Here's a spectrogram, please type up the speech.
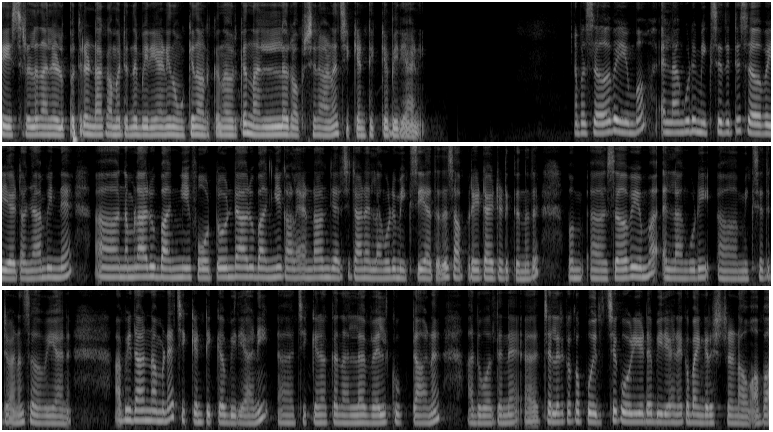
ടേസ്റ്റിലുള്ള നല്ല എളുപ്പത്തിൽ ഉണ്ടാക്കാൻ പറ്റുന്ന ബിരിയാണി നോക്കി നടക്കുന്നവർക്ക് നല്ലൊരു ഓപ്ഷനാണ് ചിക്കൻ ടിക്ക ബിരിയാണി. അപ്പോൾ സെർവ് ചെയ്യുമ്പോൾ എല്ലാം കൂടി മിക്സ് ചെയ്തിട്ട് സെർവ് ചെയ്യുക കേട്ടോ. ഞാൻ പിന്നെ നമ്മൾ ആ ഒരു ഭംഗി ഫോട്ടോന്റെ ആ ഒരു ഭംഗി കളയണ്ടെന്ന് വിചാരിച്ചിട്ടാണ് എല്ലാം കൂടി മിക്സ് ചെയ്യാത്തത് സെപ്പറേറ്റ് ആയിട്ട് എടുക്കുന്നത്. അപ്പം സെർവ് ചെയ്യുമ്പോൾ എല്ലാം കൂടി മിക്സ് ചെയ്തിട്ട് വേണം സെർവ് ചെയ്യാൻ അപ്പോൾ ഇതാണ് നമ്മുടെ ചിക്കൻ ടിക്ക ബിരിയാണി. ചിക്കനൊക്കെ നല്ല വെൽ കുക്ക്ഡാണ് അതുപോലെ തന്നെ ചിലർക്കൊക്കെ പൊരിച്ച കോഴിയുടെ ബിരിയാണിയൊക്കെ ഭയങ്കര ഇഷ്ടമുണ്ടാവും. അപ്പോൾ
